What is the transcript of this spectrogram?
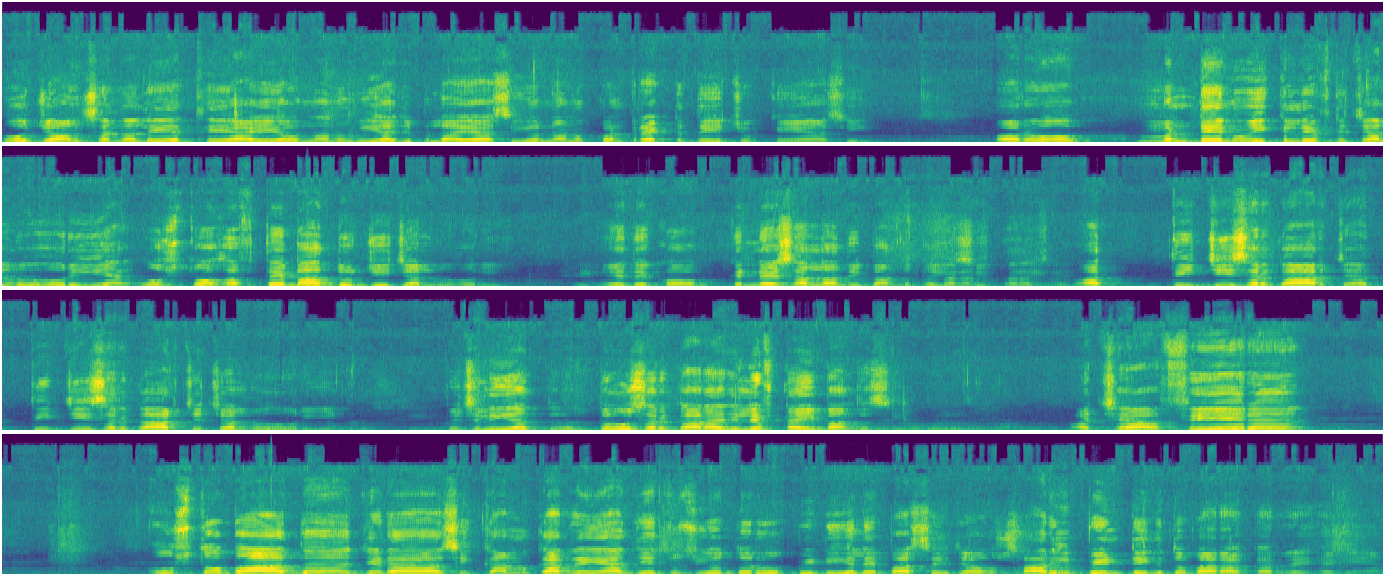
ਉਹ ਜੌਨਸਨ ਵਾਲੇ ਇੱਥੇ ਆਏ ਆ ਉਹਨਾਂ ਨੂੰ ਵੀ ਅੱਜ ਬੁਲਾਇਆ ਸੀ, ਉਹਨਾਂ ਨੂੰ ਕੰਟਰੈਕਟ ਦੇ ਚੁੱਕੇ ਆ ਅਸੀਂ। ਔਰ ਉਹ ਮੰਡੇ ਨੂੰ ਇੱਕ ਲਿਫਟ ਚਾਲੂ ਹੋ ਰਹੀ ਹੈ, ਉਸ ਤੋਂ ਹਫ਼ਤੇ ਬਾਅਦ ਦੂਜੀ ਚਾਲੂ ਹੋ ਰਹੀ। ਇਹ ਦੇਖੋ ਕਿੰਨੇ ਸਾਲਾਂ ਦੀ ਬੰਦ ਪਈ ਸੀ। ਆ ਤੀਜੀ ਸਰਕਾਰ ਚ ਤੀਜੀ ਸਰਕਾਰ ਚ ਚਾਲੂ ਹੋ ਰਹੀ ਹੈ ਪਿਛਲੀਆਂ ਦ- ਸਰਕਾਰਾਂ 'ਚ ਲਿਫਟਾਂ ਹੀ ਬੰਦ ਸੀ। ਅੱਛਾ ਫਿਰ ਉਸ ਤੋਂ ਬਾਅਦ ਜਿਹੜਾ ਅਸੀਂ ਕੰਮ ਕਰ ਰਹੇ ਹਾਂ ਜੇ ਤੁਸੀਂ ਉਧਰ OPD ਵਾਲੇ ਪਾਸੇ ਜਾਓ ਸਾਰੀ ਪੇਂਟਿੰਗ ਦੁਬਾਰਾ ਕਰ ਰਹੇ ਹੈਗੇ ਆ।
